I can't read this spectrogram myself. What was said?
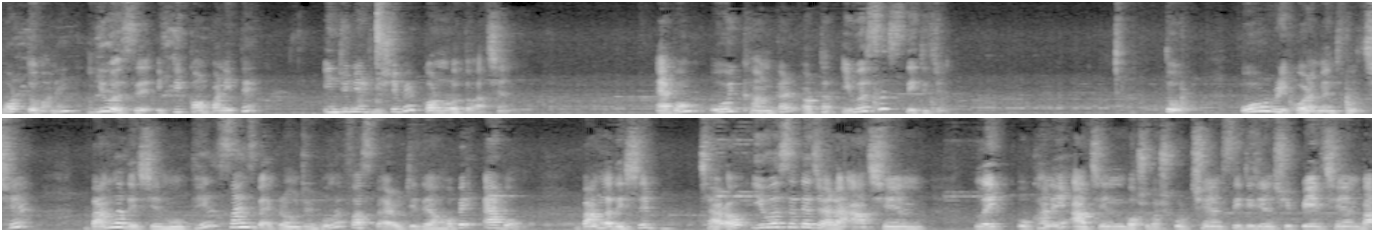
বর্তমানে ইউএসএ একটি কোম্পানিতে ইঞ্জিনিয়ার হিসেবে কর্মরত আছেন এবং ওইখানকার অর্থাৎ ইউএসএ সিটিজেন। তো, ওর রিকোয়ারমেন্ট হচ্ছে বাংলাদেশের মধ্যে সায়েন্স ব্যাকগ্রাউন্ডের হলে ফার্স্ট প্রায়োরিটি দেওয়া হবে এবং বাংলাদেশে ছাড়াও ইউএসএতে যারা আছেন লাইক ওখানে আছেন, বসবাস করছেন সিটিজেনশিপ পেয়েছেন বা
